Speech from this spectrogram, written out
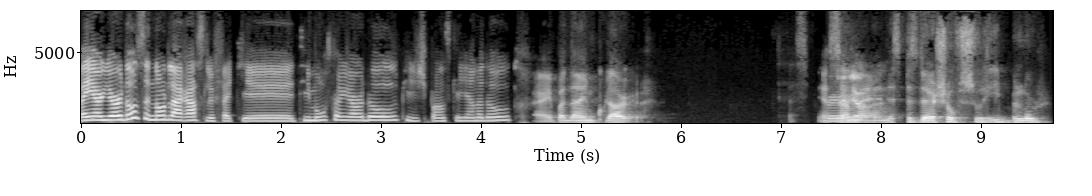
Ben, un Yordle, c'est le nom de la race, là. Fait que euh, Timo, c'est un Yordle, puis je pense qu'il y en a d'autres. Est pas de la même couleur. Il ressemble à une espèce de chauve-souris bleue.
